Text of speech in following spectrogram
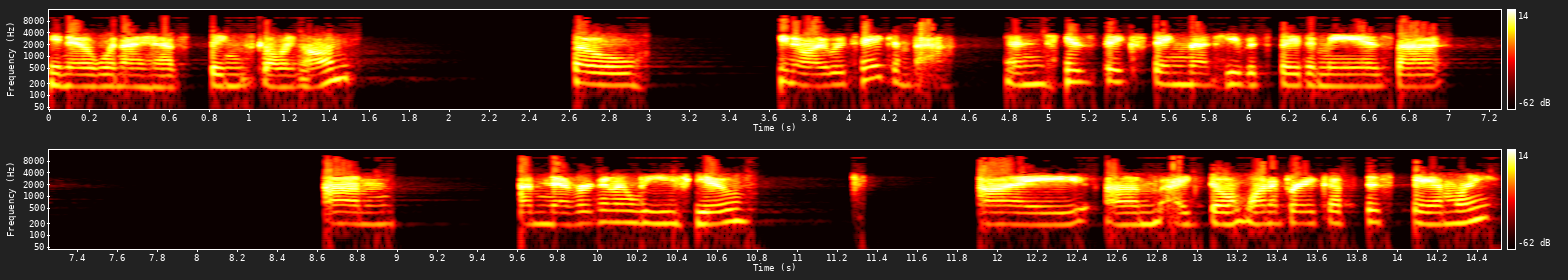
you know, when I have things going on. So, you know, I would take him back. And his big thing that he would say to me is that um, I'm never going to leave you. I um, I don't want to break up this family.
